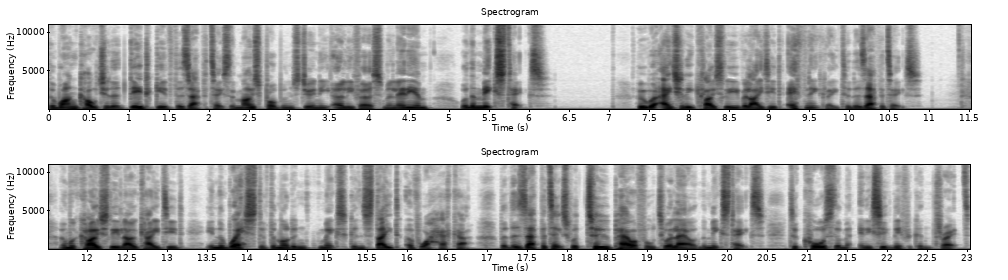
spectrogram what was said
The one culture that did give the Zapotecs the most problems during the early first millennium were the Mixtecs, who were actually closely related ethnically to the Zapotecs and were closely located in the west of the modern Mexican state of Oaxaca, but the Zapotecs were too powerful to allow the Mixtecs to cause them any significant threat.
